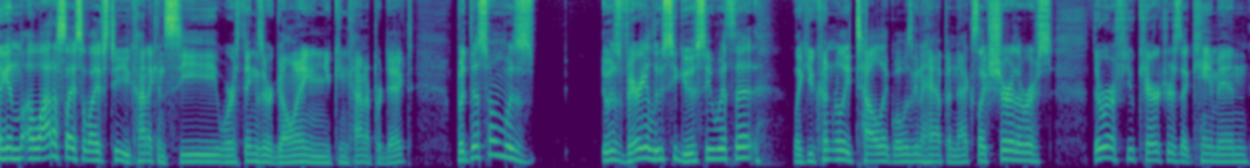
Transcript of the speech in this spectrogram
Like in a lot of slice of lives too, you kind of can see where things are going and you can kind of predict. But this one was it was very loosey goosey with it. Like you couldn't really tell like what was going to happen next. Like sure there was there were a few characters that came in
